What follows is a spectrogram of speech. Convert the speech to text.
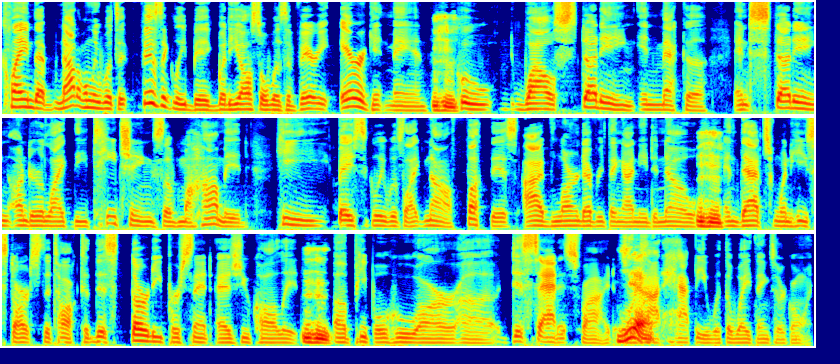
claim that not only was it physically big, but he also was a very arrogant man Mhm. who, while studying in Mecca and studying under like the teachings of Muhammad, he basically was like, nah, fuck this. I've learned everything I need to know. Mhm. And that's when he starts to talk to this 30%, as you call it, Mhm. of people who are uh, dissatisfied or Yeah. not happy with the way things are going.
